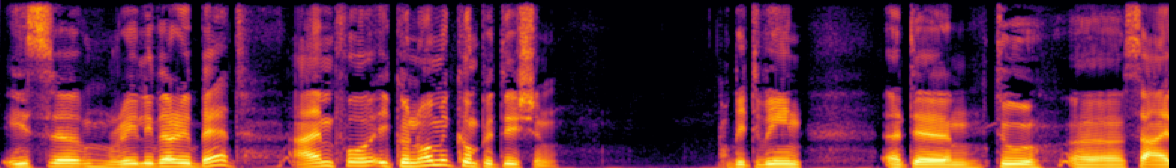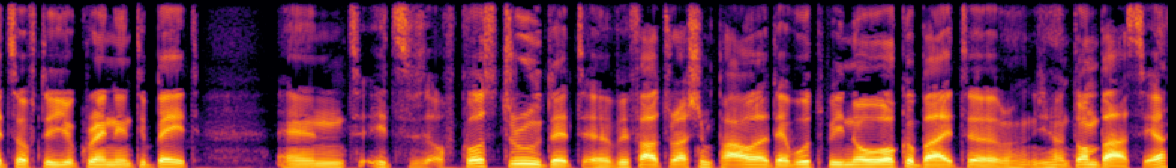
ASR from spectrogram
is uh, really very bad. I'm for economic competition between uh, the two uh, sides of the Ukrainian debate. And it's of course true that uh, without Russian power there would be no occupied uh, you know, Donbass, yeah.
